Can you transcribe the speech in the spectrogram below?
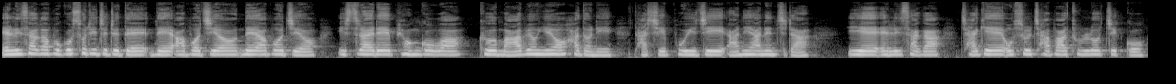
엘리사가 보고 소리 지르되 내 아버지여 내 아버지여 이스라엘의 병고와 그 마병이여 하더니 다시 보이지 아니하는지라 이에 엘리사가 자기의 옷을 잡아 둘로 찢고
